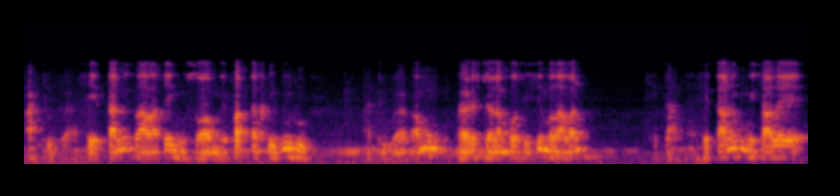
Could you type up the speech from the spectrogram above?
aduwa. Setan itu selawase musuh fattakhidhuhu aduwa. Kamu harus dalam posisi melawan setan. Setan itu misalnya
